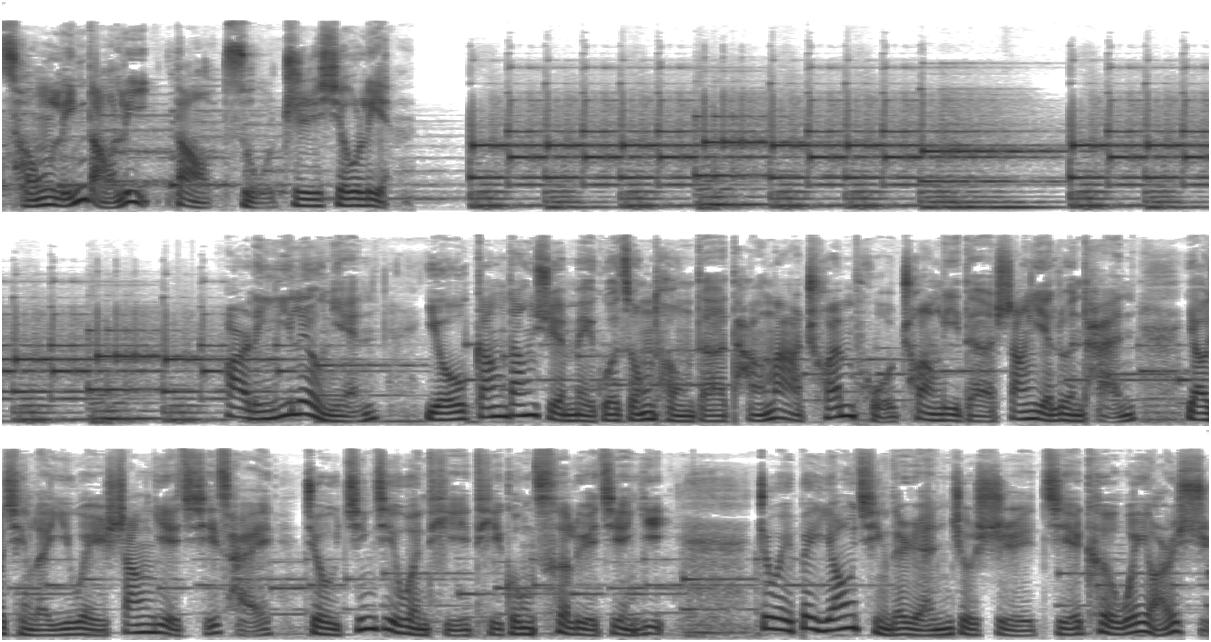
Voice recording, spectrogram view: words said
从领导力到组织修炼。二零一六年，由刚当选美国总统的唐纳·川普创立的商业论坛，邀请了一位商业奇才，就经济问题提供策略建议。这位被邀请的人就是杰克·威尔许。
